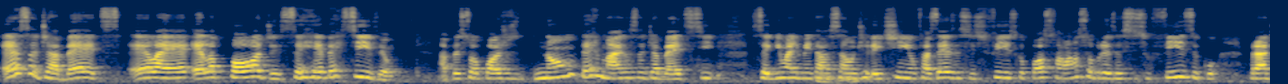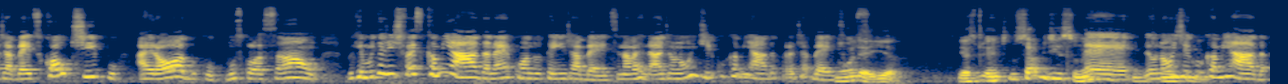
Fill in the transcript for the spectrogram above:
Essa diabetes, ela é, ela pode ser reversível. A pessoa pode não ter mais essa diabetes se seguir uma alimentação direitinho, fazer exercício físico. Eu posso falar sobre o exercício físico para diabetes, qual tipo? Aeróbico, musculação? Porque muita gente faz caminhada, né, quando tem diabetes. Na verdade, eu não indico caminhada para diabetes. Olha aí, e a gente não sabe disso, né? É, eu não indico caminhada.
